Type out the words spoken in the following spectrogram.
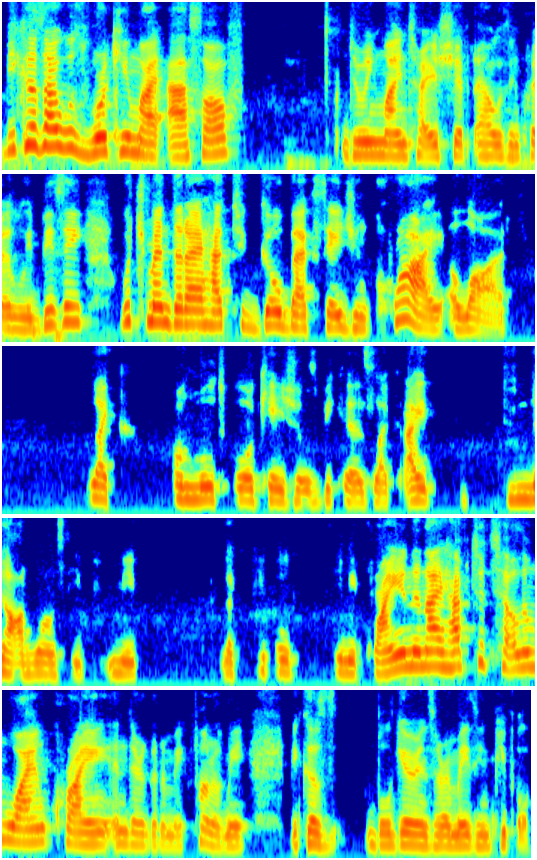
because I was working my ass off during my entire shift i was incredibly busy which meant that i had to go backstage and cry a lot like on multiple occasions because like i do not want to see me like people see me crying and i have to tell them why i'm crying and they're gonna make fun of me because bulgarians are amazing people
